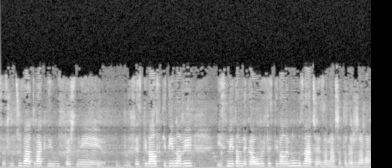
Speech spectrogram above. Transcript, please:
се случуваат вакви успешни фестивалски денови и сметам дека овој фестивал е многу значаен за нашата држава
